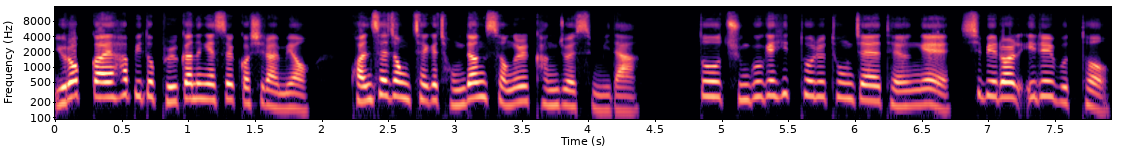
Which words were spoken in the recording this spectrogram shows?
유럽과의 합의도 불가능했을 것이라며 관세 정책의 정당성을 강조했습니다. 또 중국의 히토류 통제에 대응해 11월 1일부터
